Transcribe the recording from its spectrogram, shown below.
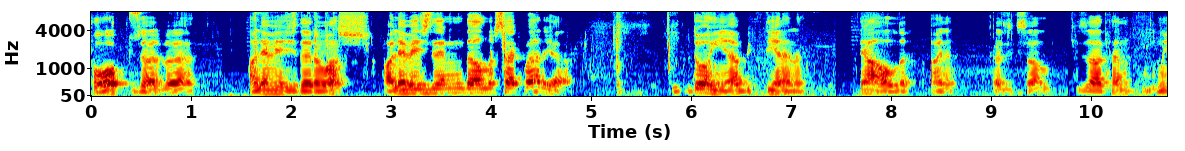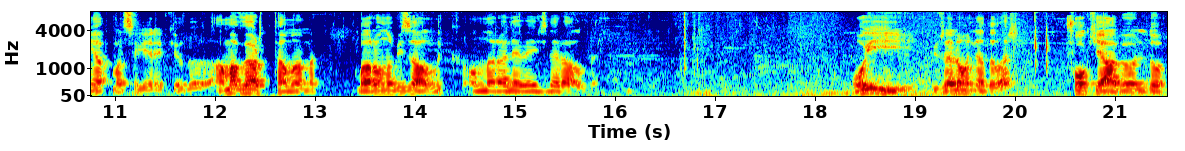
Çok güzel be. Alev ejderi var. Alev ejderini de alırsak var ya. Bitti oyun ya bitti yani. Ya aldı aynen. Kha'Zix'i aldı. Zaten bunu yapması gerekiyordu. Ama Word tamamen. Baron'u biz aldık. Onlar Alev ejderi aldı. Oy güzel oynadılar. Çok iyi abi öldü o.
